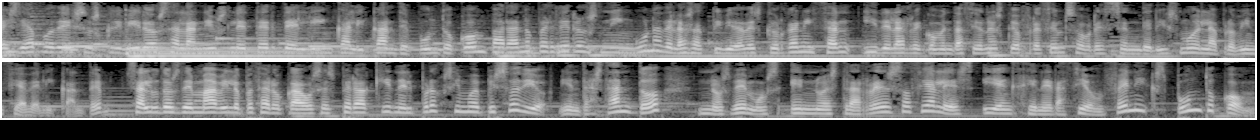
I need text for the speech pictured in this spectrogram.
Pues ya podéis suscribiros a la newsletter de linkalicante.com para no perderos ninguna de las actividades que organizan y de las recomendaciones que ofrecen sobre senderismo en la provincia de Alicante. Saludos de Mavi López Aroca, os espero aquí en el próximo episodio. Mientras tanto, nos vemos en nuestras redes sociales y en generacionfenix.com.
